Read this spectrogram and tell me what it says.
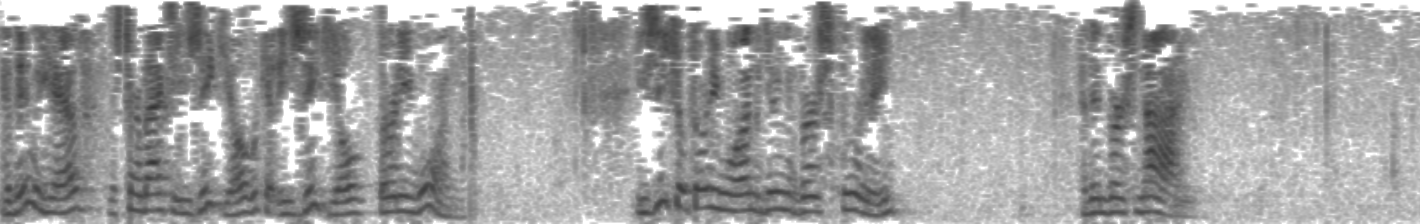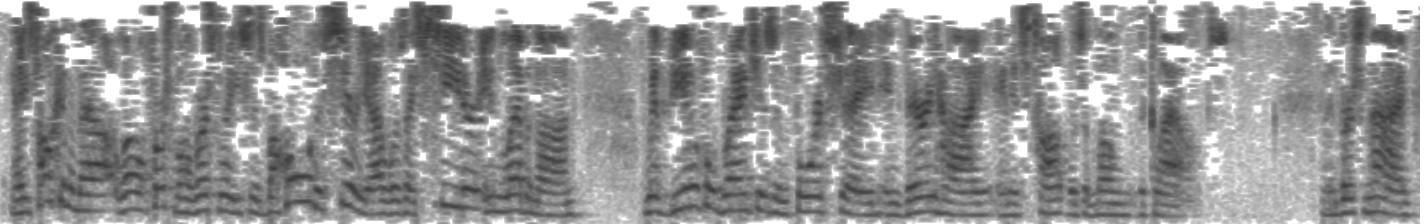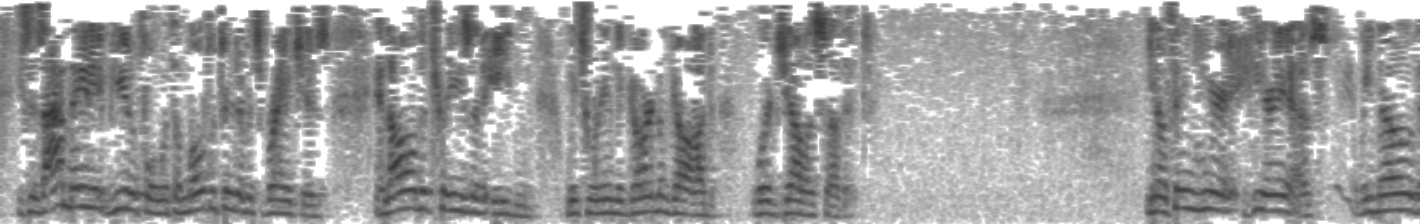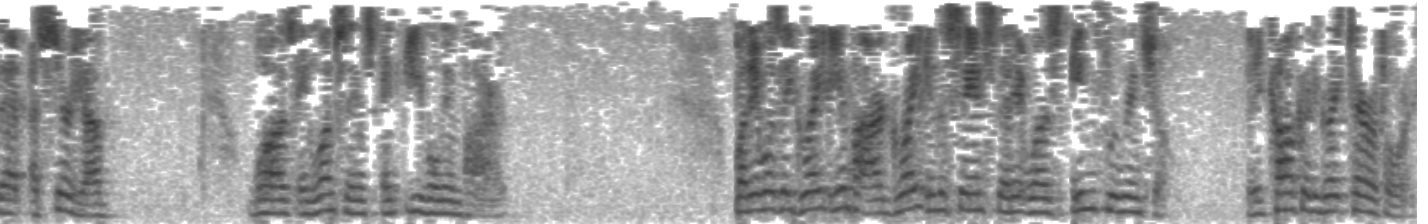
And then we have, let's turn back to Ezekiel. Look at Ezekiel 31. Ezekiel 31, beginning in verse 3, and then verse 9. Now he's talking about, well, first of all, verse 3, he says, Behold, Assyria was a cedar in Lebanon with beautiful branches and forest shade and very high, and its top was among the clouds. And in verse 9, he says, I made it beautiful with a multitude of its branches, and all the trees of Eden, which were in the garden of God, were jealous of it. You know, thing here, here is, we know that Assyria was, in one sense, an evil empire. But it was a great empire, great in the sense that it was influential. It conquered a great territory.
